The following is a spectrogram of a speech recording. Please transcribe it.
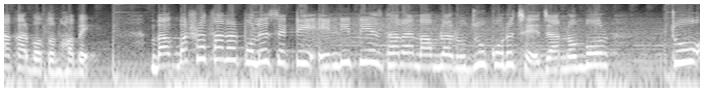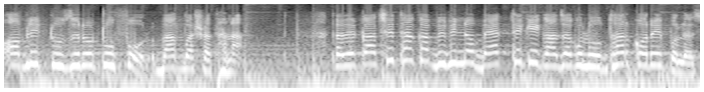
টাকার মতন হবে। বাগবাসা থানার পুলিশ একটি এনডিপিএস ধারায় মামলা রুজু করেছে, যার নম্বর two oblique two zero two four, Bagbasa থানা। তাদের কাছে থাকা বিভিন্ন ব্যাগ থেকে গাঁজাগুলো উদ্ধার করে পুলিশ।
